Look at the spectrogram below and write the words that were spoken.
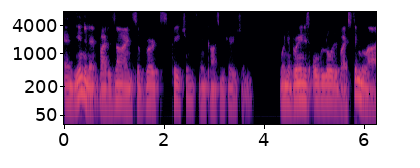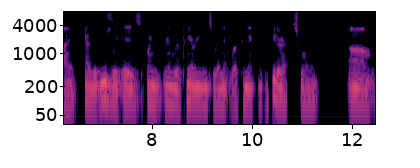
And the internet, by design, subverts patience and concentration. When the brain is overloaded by stimuli, as it usually is when, when we're peering into a network connected computer screen, um,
